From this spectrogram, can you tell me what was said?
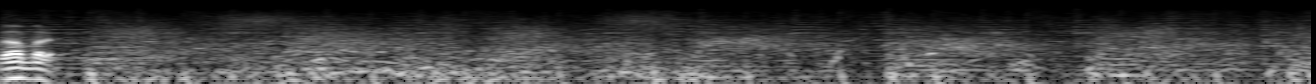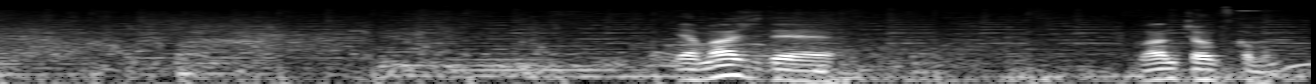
頑張れ。いやマジでワンチャンつかもう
